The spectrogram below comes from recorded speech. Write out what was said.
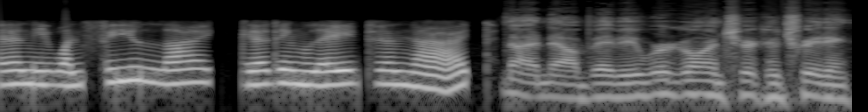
anyone feel like getting late tonight? Not now, baby. We're going trick-or-treating.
